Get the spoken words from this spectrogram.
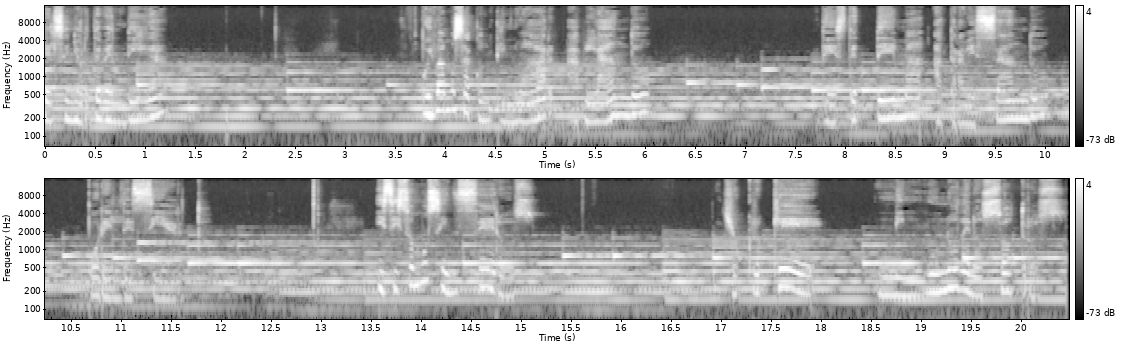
Que el Señor te bendiga. Hoy vamos a continuar hablando de este tema atravesando por el desierto. Y si somos sinceros, yo creo que ninguno de nosotros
